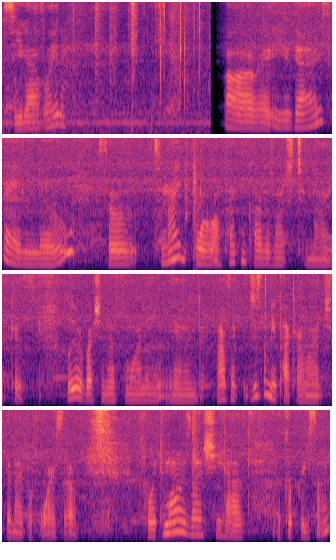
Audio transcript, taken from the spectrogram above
see you guys later. Alright, you guys, hello. So, tonight, well, I'm packing Carter's lunch tonight because we were rushing this morning and I was like, just let me pack her lunch the night before. So, for tomorrow's lunch, she has a Capri Sun.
